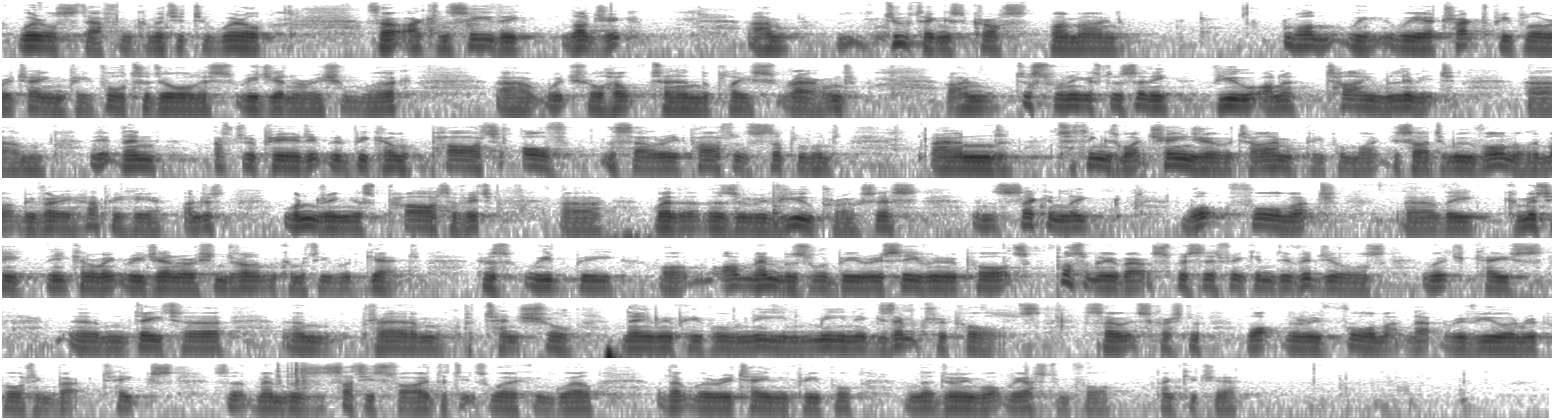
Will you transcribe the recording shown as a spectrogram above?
Wirral staff and committed to Wirral. So I can see the logic. Um, two things crossed my mind. One, we, we attract people or retain people to do all this regeneration work uh, which will help turn the place round. I'm just wondering if there's any view on a time limit. Um, it then, after a period, it would become part of the salary, part of the supplement, and things might change over time. People might decide to move on, or they might be very happy here. I'm just wondering, as part of it, uh, whether there's a review process, and secondly, what format uh, the committee, the Economic Regeneration Development Committee, would get because we'd be, or our members would be receiving reports, possibly about specific individuals, in which case um, data and um, potential naming people mean, mean exempt reports. So it's a question of what the format that review and reporting back takes so that members are satisfied that it's working well, that we're retaining people and they're doing what we asked them for. Thank you, Chair.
